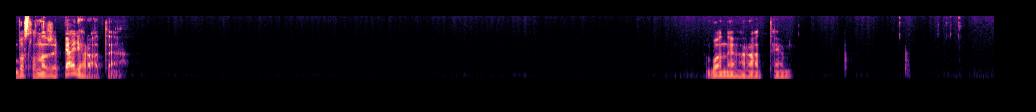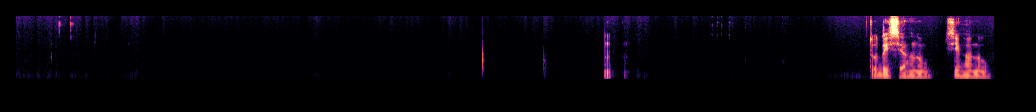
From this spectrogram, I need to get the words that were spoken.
Бо слона G5 грати. Або не грати. Туди сягнув, сіганув.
